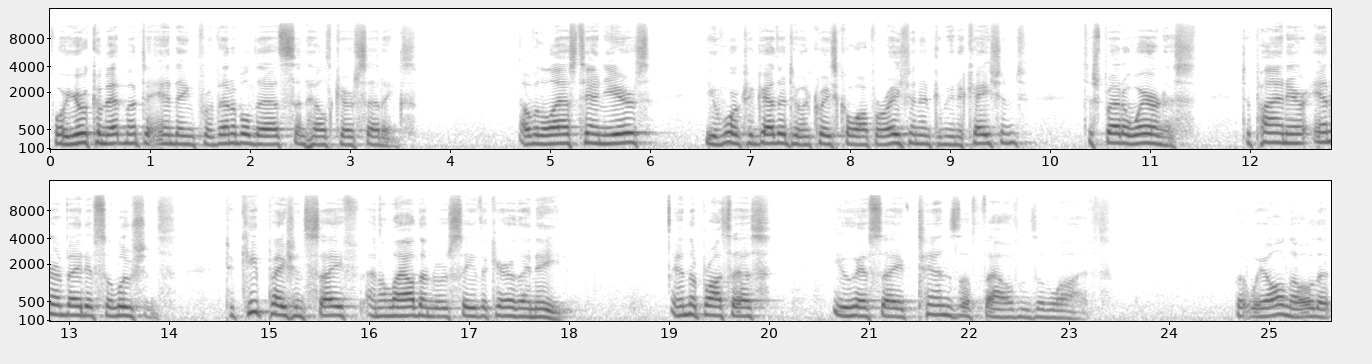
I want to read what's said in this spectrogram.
for your commitment to ending preventable deaths in healthcare settings. Over the last 10 years, you've worked together to increase cooperation and communications, to spread awareness, to pioneer innovative solutions, to keep patients safe and allow them to receive the care they need. In the process, you have saved tens of thousands of lives. But we all know that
